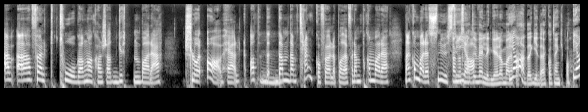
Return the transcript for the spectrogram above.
jeg, jeg har følt to ganger kanskje at gutten bare slår av helt. At de, Mm. de, de trenger ikke å føle på det, for de kan bare, de kan bare snu Akkurat som at de velger å bare Ja. Nei, det gidder jeg ikke å tenke på. Ja,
